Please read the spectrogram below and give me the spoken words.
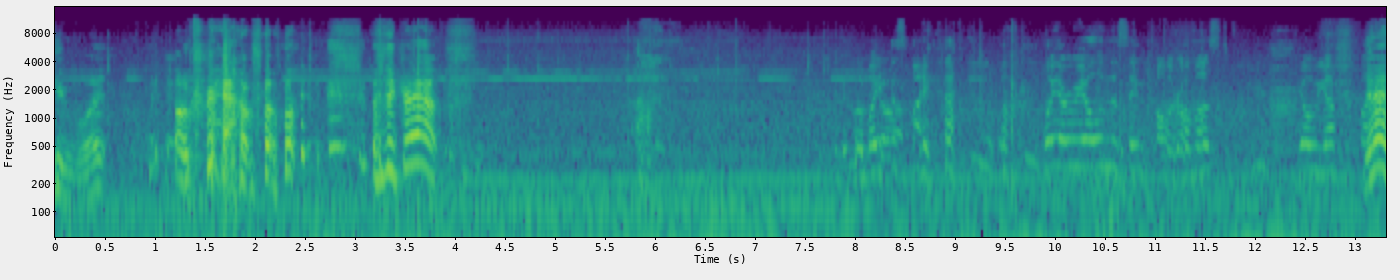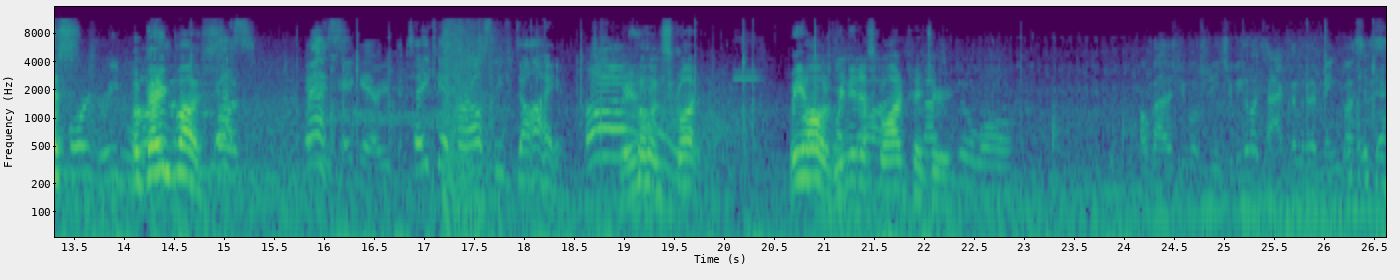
Wait, what? Oh crap! what? What the crap? Oh, Wait, this might. Wait, are we all in the same color almost? Yo, we have to find Yes! four green ones. A bang bus! Yes. Raiden, Yes. take it. Are you? Take it, or else you die. Oh! Wait, hold on, squad. Wait, Oh hold on. my We need a squad picture. into a wall. Oh god, there's people shooting. Should we go attack them with our bang buses? Yeah.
